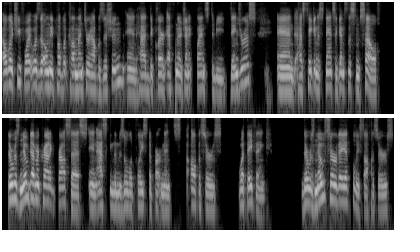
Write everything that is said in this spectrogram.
although Chief White was the only public commenter in opposition and had declared entheogenic plants to be dangerous and has taken a stance against this himself, there was no democratic process in asking the Missoula Police Department's officers what they think. There was no survey of police officers,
